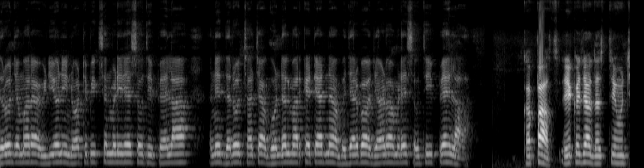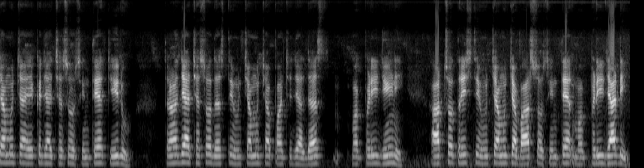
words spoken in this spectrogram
દરરોજ અમારા વિડીયોની નોટિફિકેશન મળી રહે સૌથી પહેલાં અને દરરોજ સાચા ગોંડલ માર્કેટ યાર્ડના બજાર ભાવ જાણવા મળે સૌથી પહેલાં. કપાસ એક હજાર દસથી ઊંચા ઊંચા એક હજાર છસો સિત્તેર જીરું ત્રણ હજાર છસો દસથી ઊંચા ઊંચા પાંચ હજાર દસ, મગફળી ઝીણી. આઠસો ત્રીસથી ઊંચા ઊંચા બારસો સિત્તેર, મગફળી જાડી.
